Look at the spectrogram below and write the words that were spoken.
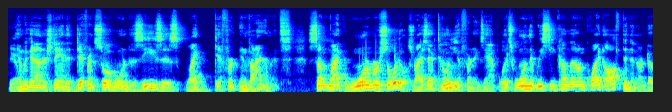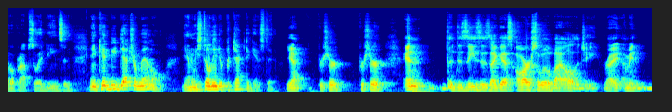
Yeah. And we to understand that different soil-borne diseases like different environments. Some like warmer soils. Rhizoctonia, mm-hmm. for an example, it's one that we see coming on quite often in our double crop soybeans and, and can be detrimental. And we still need to protect against it. Yeah, for sure, for sure. And the diseases, I guess, are soil biology, right? I mean,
